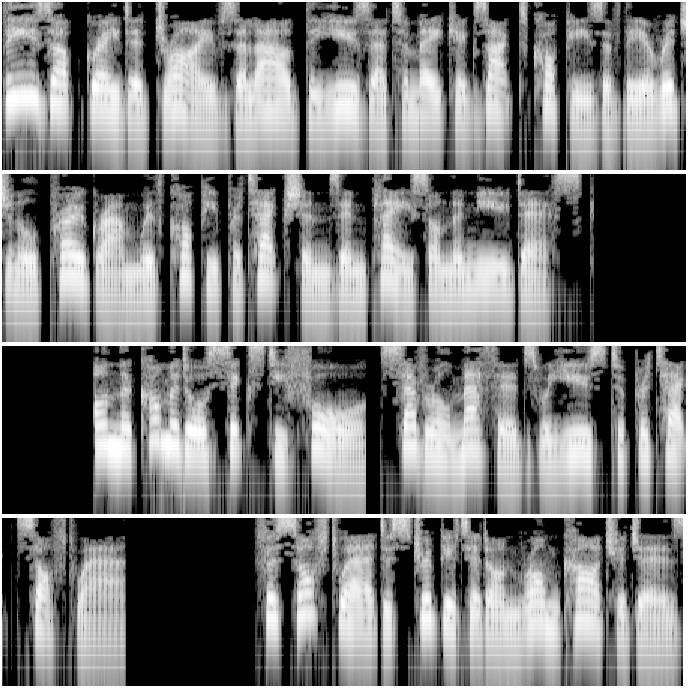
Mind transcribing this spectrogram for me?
These upgraded drives allowed the user to make exact copies of the original program with copy protections in place on the new disk. On the Commodore 64, several methods were used to protect software. For software distributed on ROM cartridges,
